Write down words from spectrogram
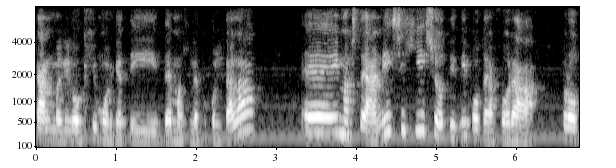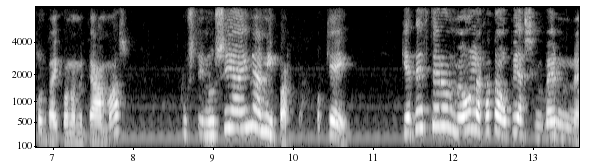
Κάνουμε λίγο χιούμορ γιατί δεν μας βλέπω πολύ καλά. Ε, είμαστε ανήσυχοι σε οτιδήποτε αφορά πρώτον τα οικονομικά μας, που στην ουσία είναι ανύπαρκτα. Okay. Και δεύτερον, με όλα αυτά τα οποία συμβαίνουν ε,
